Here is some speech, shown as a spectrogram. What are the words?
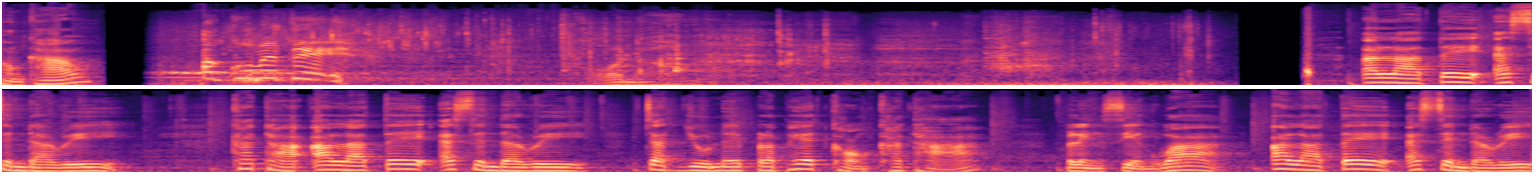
ของเขาอากูเมติขอน้อาลาเตแอสเซนดารีคาถาอาลาเตแอสเซนดารีจัดอยู่ในประเภทของคาถาเป ล่งเสียงว่าอาลาเตแอสเซนดารี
